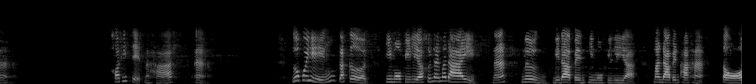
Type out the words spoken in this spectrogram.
อ่าข้อที่เจ็ดนะคะอ่าลูกผู้หญิงจะเกิดฮีโมฟิเลียขึ้นได้เมื่อใดนะหนึ่งบิดาเป็นฮีโมฟิเลีย มารดาเป็นพาหะสอง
